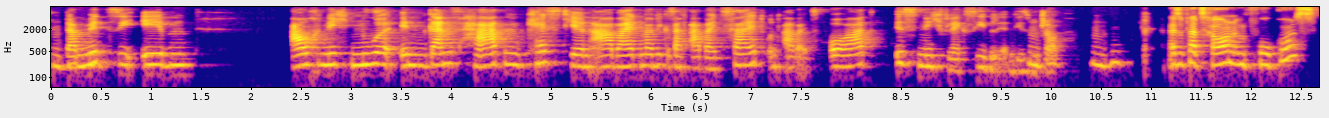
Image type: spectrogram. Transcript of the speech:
mhm. damit sie eben auch nicht nur in ganz harten Kästchen arbeiten, weil wie gesagt, Arbeitszeit und Arbeitsort ist nicht flexibel in diesem mhm. Job. Mhm. Also Vertrauen im Fokus.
